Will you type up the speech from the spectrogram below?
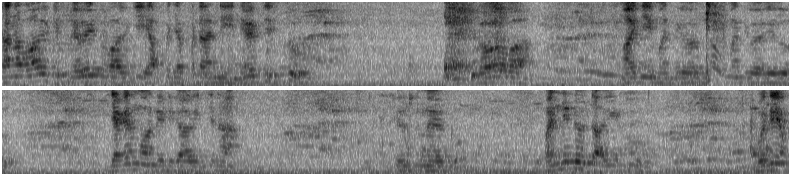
తన వారికి ప్రైవేట్ వారికి అప్పచెప్పడాన్ని నిరసిస్తూ గౌరవ మాజీ మంత్రి గారు ముఖ్యమంత్రి గారు జగన్మోహన్ రెడ్డి గారు ఇచ్చిన పిలుపు మేరకు పన్నెండవ తారీఖు ఉదయం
